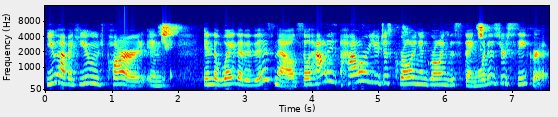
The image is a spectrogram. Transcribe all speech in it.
you have a huge part in in the way that it is now. So how did how are you just growing and growing this thing? What is your secret?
